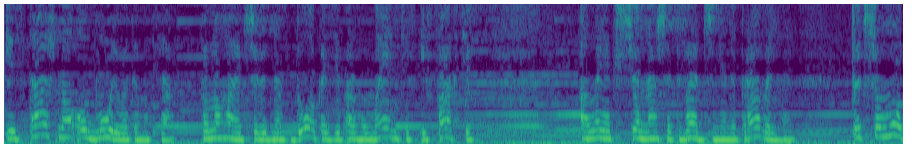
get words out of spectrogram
і страшно обурюватимуться, вимагаючи від нас доказів, аргументів і фактів. Але якщо наше твердження неправильне, то чому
